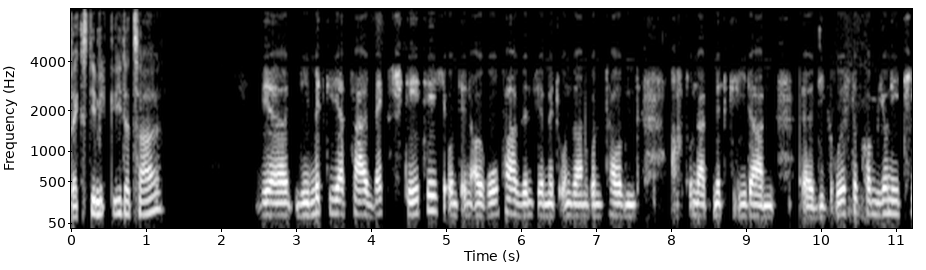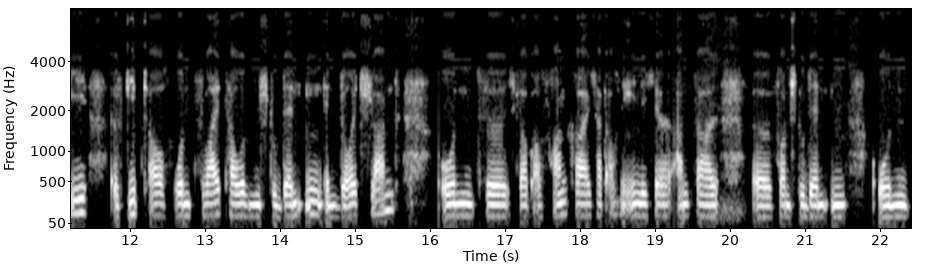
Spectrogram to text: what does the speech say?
wächst die Mitgliederzahl? Wir, die Mitgliederzahl wächst stetig und in Europa sind wir mit unseren rund 1800 Mitgliedern äh, die größte Community. Es gibt auch rund 2000 Studenten in Deutschland und äh, ich glaube auch Frankreich hat auch eine ähnliche Anzahl äh, von Studenten und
